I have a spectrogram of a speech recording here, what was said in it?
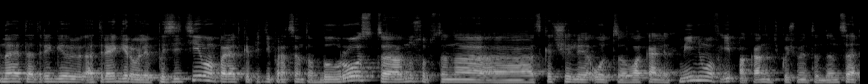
на это отреагировали позитивом, порядка 5% был рост, э, ну, собственно, э, отскочили от локальных минимумов и пока на текущий момент тенденция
